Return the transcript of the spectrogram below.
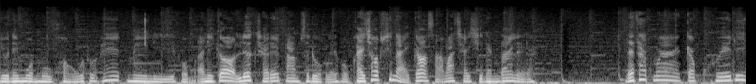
อยู่ในหมวดหมู่ของอาวุธประเภทเมลีผมอันนี้ก็เลือกใช้ได้ตามสะดวกเลยผมใครชอบชิ้นไหนก็สามารถใช้ชิ้นนั้นได้เลยนะและถัดมากับเควสที่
